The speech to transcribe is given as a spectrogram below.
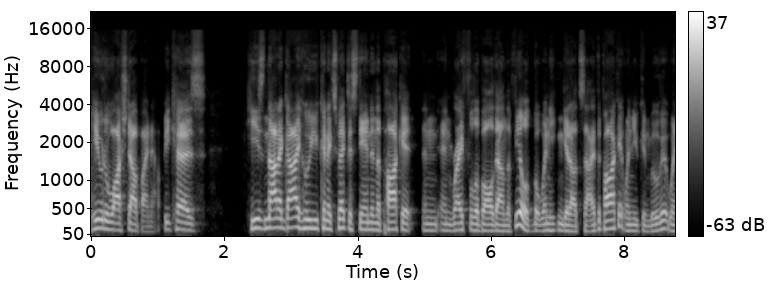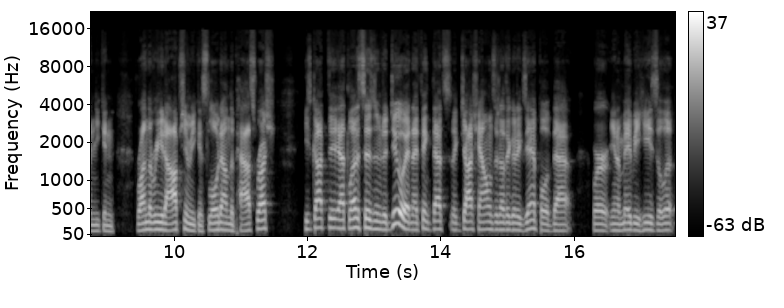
he would have washed out by now because he's not a guy who you can expect to stand in the pocket and, and rifle the ball down the field. But when he can get outside the pocket, when you can move it, when you can run the read option, when you can slow down the pass rush, he's got the athleticism to do it. And I think that's like Josh Allen's another good example of that, where you know maybe he's a little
